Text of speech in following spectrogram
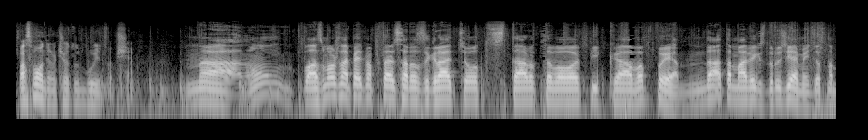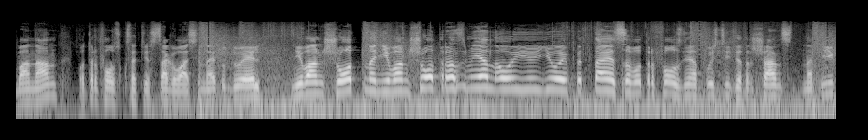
посмотрим, что тут будет вообще. Да, ну, возможно, опять попытаются разыграть от стартового пика АВП. Да, там Авик с друзьями идет на банан. Waterfalls, кстати, согласен на эту дуэль. Не one-shot на не one-shot размен. Ой-ой-ой, пытается Waterfalls не отпустить этот шанс на пик.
